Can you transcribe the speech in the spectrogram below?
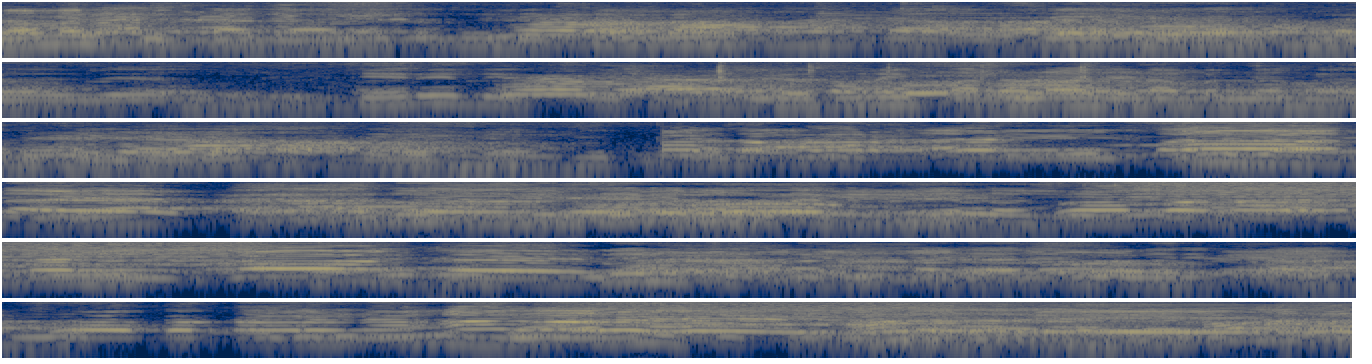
ਨਮਨ ਕੀਤਾ ਜਾ ਰਿਹਾ ਤੁਸੀਂ ਦੇਖ ਸਕਦੇ ਹੋ ਤਾਂ ਉਸੇ ਅਹ, ਦੇ ਚਿਹਰੇ ਦੇ ਉੱਤੇ ਸ਼ਾਇਦ ਉਸ ਤਰ੍ਹਾਂ ਪਰਨਾ ਜਿਹੜਾ ਬੰਨਿਆ ਹੋਇਆ ਦਿਖਾਈ ਦੇ ਰਿਹਾ ਹੱਥ ਦੇ ਵਿੱਚ। ਅੱਜ ਉਹ ਪਲ ਯਾਦ ਆ ਰਿਹਾ। ਜਦੋਂ ਉਹਦੇ ਚਿਹਰੇ ਨੂੰ ਤੱਕਦੀ ਹੈ ਤਾਂ ਉਸ ਚਿਹਰੇ ਨੂੰ ਚੇਤੇ ਕੀਤਾ ਜਾ ਰਿਹਾ ਵੀ ਮੇਰੇ ਭਰਾ ਨੂੰ ਜਿਹੜੀ ਉਹ ਯਾਦ ਨੂੰ ਚੇਤੇ ਕੀਤਾ ਜਾ ਰਿਹਾ ਹੈ।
